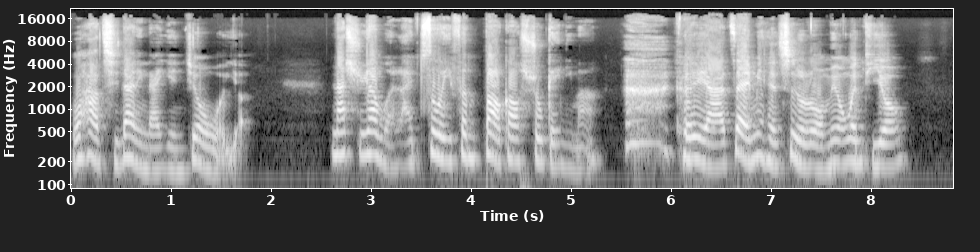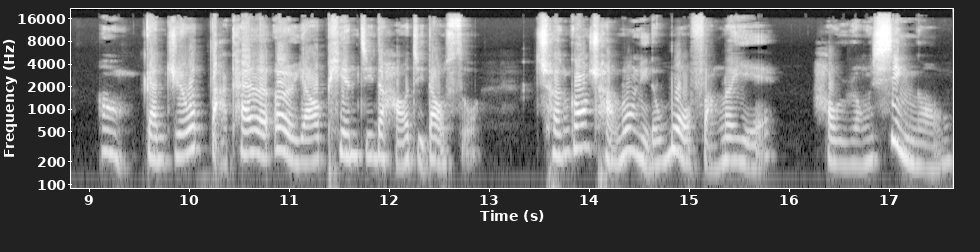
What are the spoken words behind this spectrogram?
我好期待你来研究我哟。那需要我来做一份报告书给你吗？可以啊，在你面前赤裸裸没有问题哦。哦，感觉我打开了二爻偏激的好几道锁，成功闯入你的卧房了耶！好荣幸哦。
